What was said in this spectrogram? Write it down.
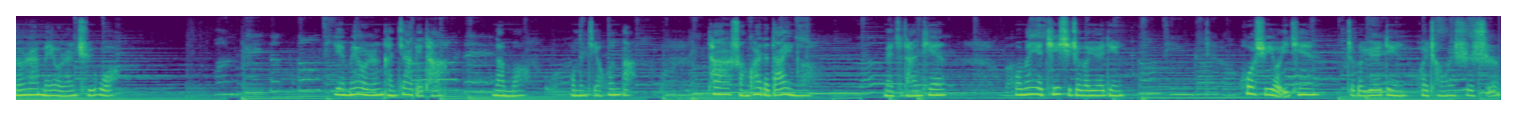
仍然没有人娶我，也没有人肯嫁给他，那么我们结婚吧。”他爽快地答应了。每次谈天，我们也提起这个约定。或许有一天，这个约定会成为事实。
